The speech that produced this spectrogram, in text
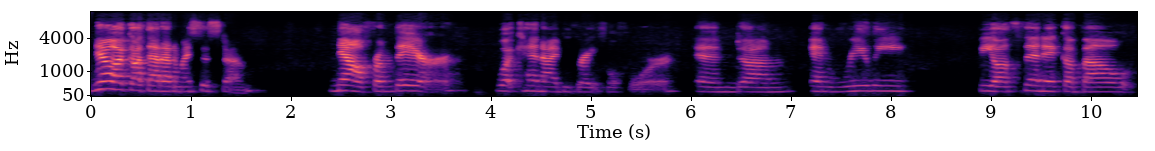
now I've got that out of my system. Now from there, what can I be grateful for? And um, and really be authentic about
